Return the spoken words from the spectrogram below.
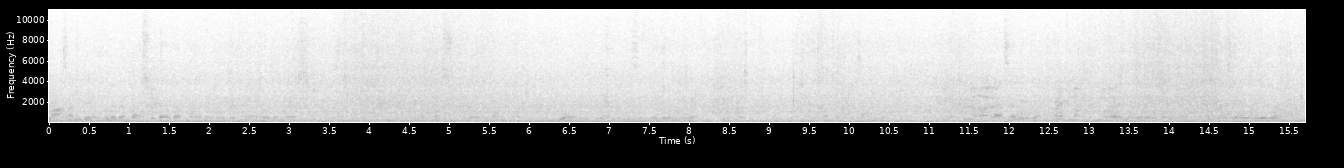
suasana dia udah dapat sudah dapat Terima kasih.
